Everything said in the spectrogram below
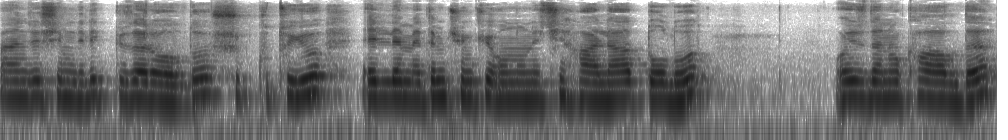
Bence şimdilik güzel oldu. Şu kutuyu ellemedim çünkü onun içi hala dolu. O yüzden o kaldı.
